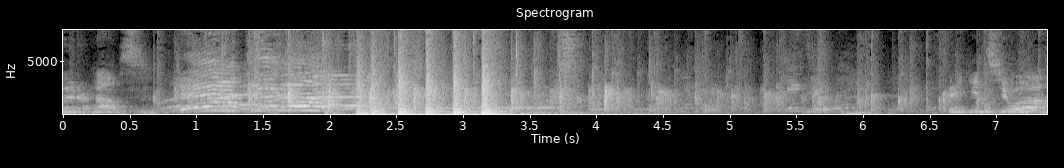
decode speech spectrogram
for letting us play at our house. Thank you to uh,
